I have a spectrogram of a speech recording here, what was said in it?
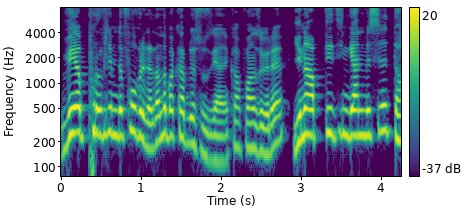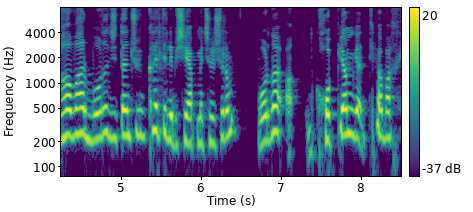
Veya profilimde favorilerden de bakabiliyorsunuz yani kafanıza göre. Yine update'in gelmesine daha var bu arada cidden çünkü kaliteli bir şey yapmaya çalışıyorum. Bu arada kopyam gel tipe bak.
